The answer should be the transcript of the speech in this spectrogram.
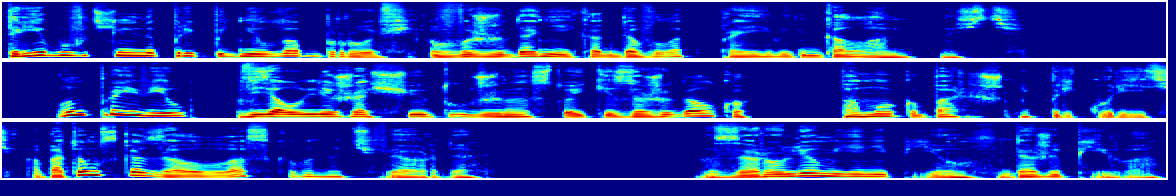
требовательно приподняла бровь в ожидании, когда Влад проявит галантность. Он проявил, взял лежащую тут же на стойке зажигалку, помог барышне прикурить, а потом сказал ласково, но твердо. «За рулем я не пью, даже пиво».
